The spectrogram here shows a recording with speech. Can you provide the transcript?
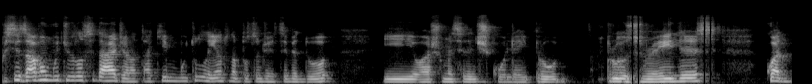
precisavam muito de velocidade, era um ataque muito lento na posição de recebedor. E eu acho uma excelente escolha aí para os Raiders. Com a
